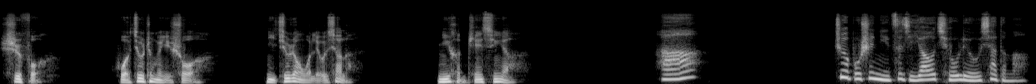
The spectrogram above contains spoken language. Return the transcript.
师傅，我就这么一说，你就让我留下了，你很偏心呀。”啊，这不是你自己要求留下的吗？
